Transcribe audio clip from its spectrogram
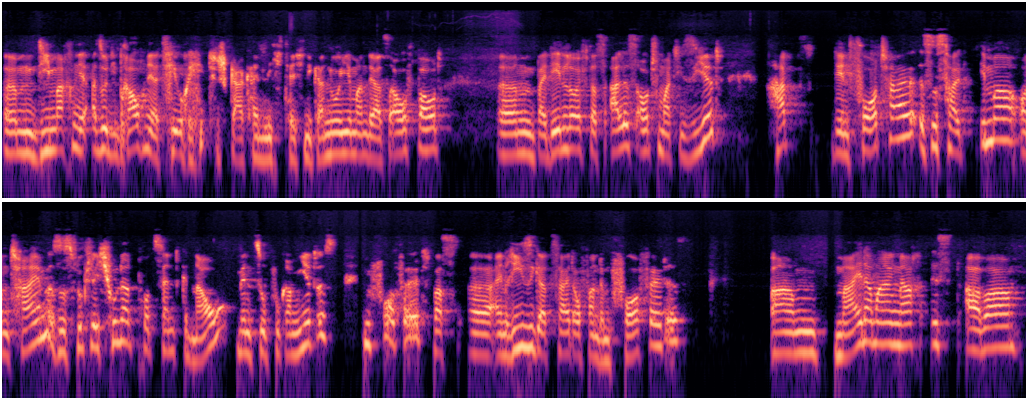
Ähm, die machen ja, also die brauchen ja theoretisch gar keinen Lichttechniker, nur jemand, der es aufbaut. Ähm, bei denen läuft das alles automatisiert, hat den Vorteil, es ist halt immer on time, es ist wirklich 100% genau, wenn es so programmiert ist im Vorfeld, was äh, ein riesiger Zeitaufwand im Vorfeld ist. Ähm, meiner Meinung nach ist aber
